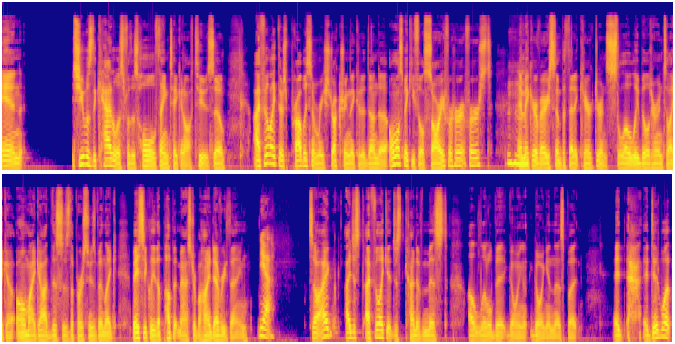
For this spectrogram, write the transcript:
And she was the catalyst for this whole thing taking off too. So I feel like there's probably some restructuring they could have done to almost make you feel sorry for her at 1st Mhm. and make her a very sympathetic character and slowly build her into like a oh my god, this is the person who's been like basically the puppet master behind everything. Yeah, So I I just I feel like it just kind of missed a little bit going going in this, but it it did what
